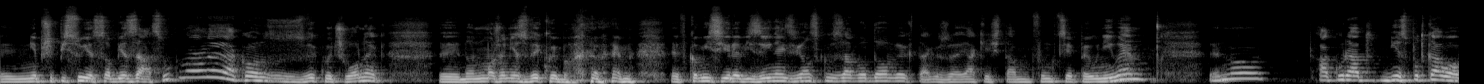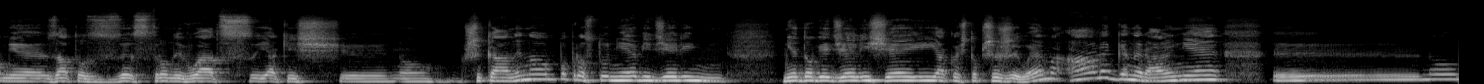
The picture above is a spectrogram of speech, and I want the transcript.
y, nie przypisuję sobie zasług, no ale jako zwykły członek, no może niezwykły, bo byłem w komisji rewizyjnej związków zawodowych, także jakieś tam funkcje pełniłem. No, Akurat nie spotkało mnie za to ze strony władz jakieś yy, no, szykany. No, po prostu nie wiedzieli, nie dowiedzieli się i jakoś to przeżyłem, ale generalnie yy, no,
